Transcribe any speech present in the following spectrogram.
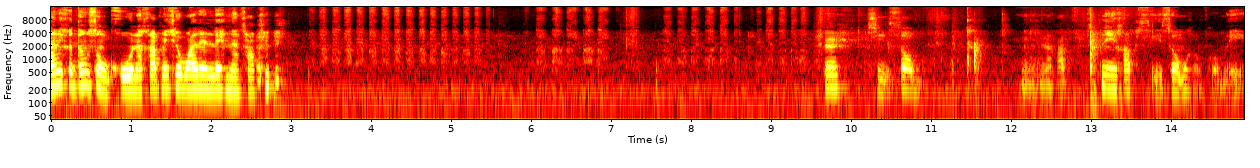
อันนี้คือต้องส่งครูนะครับ ไม่ใช่ว่าเล่นๆนะครับ สีส้มนี่นะครับ นี่ครับ สีส้มของผมเอง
